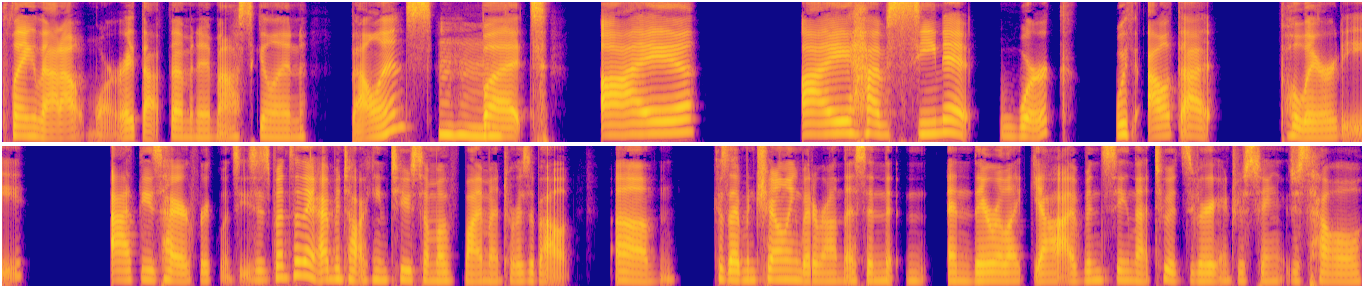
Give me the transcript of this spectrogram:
playing that out more, right? That feminine masculine balance. Mm-hmm. But I I have seen it work without that polarity at these higher frequencies. It's been something I've been talking to some of my mentors about. Um, because I've been channeling a bit around this and and they were like, Yeah, I've been seeing that too. It's very interesting just how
